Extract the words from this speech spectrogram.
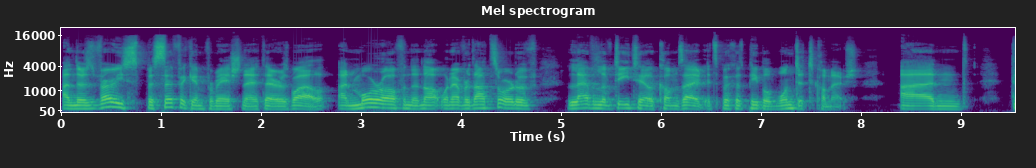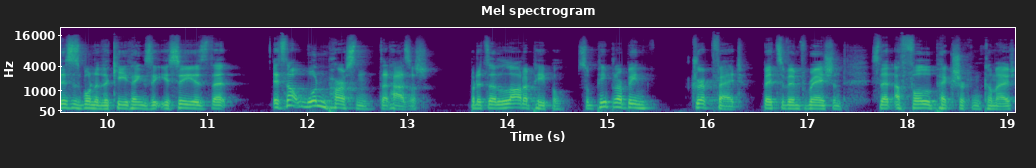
And there's very specific information out there as well. And more often than not, whenever that sort of level of detail comes out, it's because people want it to come out. And this is one of the key things that you see is that it's not one person that has it, but it's a lot of people. So people are being drip fed bits of information so that a full picture can come out.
